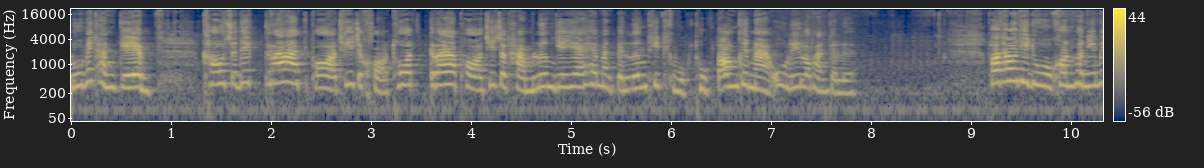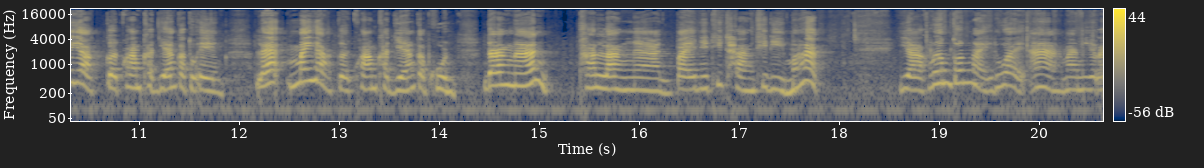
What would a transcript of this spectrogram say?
รู้ไม่ทันเกม เขาจะได้กล้าพอที่จะขอโทษกล้าพอที่จะทำเรื่องแย่ๆให้มันเป็นเรื่องที่ถูกถูกต้องขึ้นมา อู้ลิ้นเราพันกันเลยเพราะเท่าที่ดูคนคนนี้ไม่อยากเกิดความขัดแย้งกับตัวเอง และไม่อยากเกิดความขัดแย้งกับคุณ ดังนั้นพลังงานไปในทิศทางที่ดีมาก อยากเริ่มต้นใหม่ด้วย อะมามีอะไร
